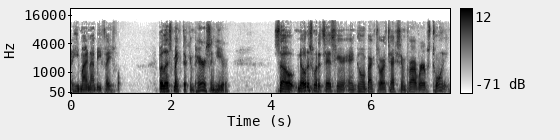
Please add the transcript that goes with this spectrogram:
he might not be faithful. But let's make the comparison here. So notice what it says here, and going back to our text in Proverbs 20.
